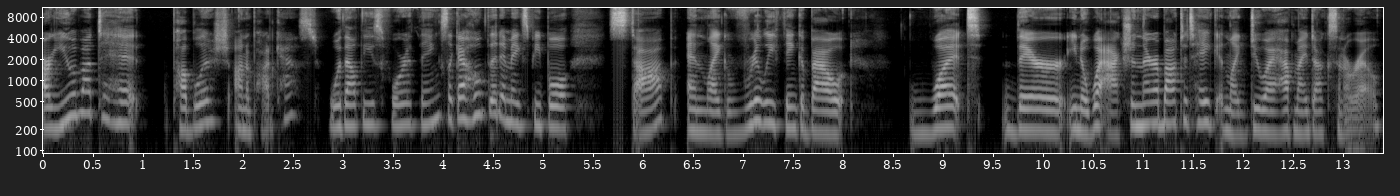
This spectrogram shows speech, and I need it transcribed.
Are you about to hit publish on a podcast without these four things? Like i hope that it makes people stop and like really think about what they're you know what action they're about to take and like do i have my ducks in a row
